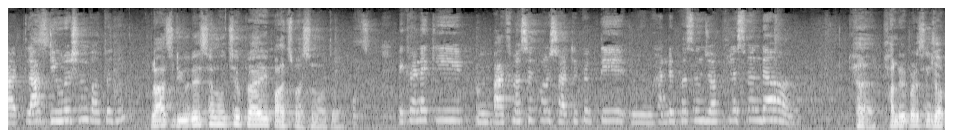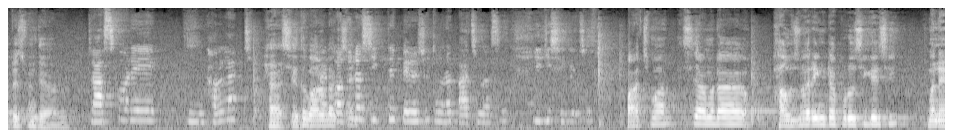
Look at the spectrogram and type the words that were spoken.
আর ক্লাস ডিউরেশন কতদিন? ক্লাস ডিউরেশন হচ্ছে প্রায় পাঁচ মাসের মতো। এখানে কি পাঁচ মাসের পর সার্টিফিকেট দিয়ে হান্ড্রেড পার্সেন্ট জব প্লেসমেন্ট দেওয়া হবে? হ্যাঁ হান্ড্রেড পার্সেন্ট জব প্লেসমেন্ট দেওয়া হবে। ক্লাস করে ভালো লাগছে? হ্যাঁ সে তো ভালো লাগছে। কতটা শিখতে পেরেছ তোমরা পাঁচ মাসে? কি কি শিখেছো? পাঁচ মাসে আমরা হাউস ওয়ারিংটা পুরো শিখেছি। মানে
